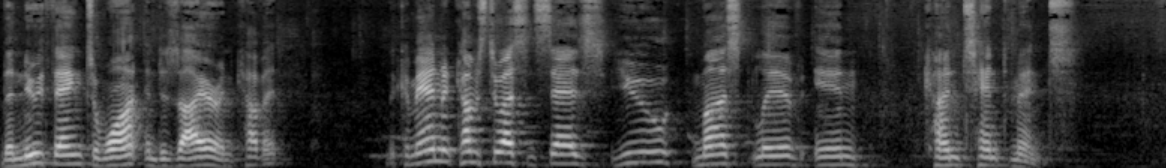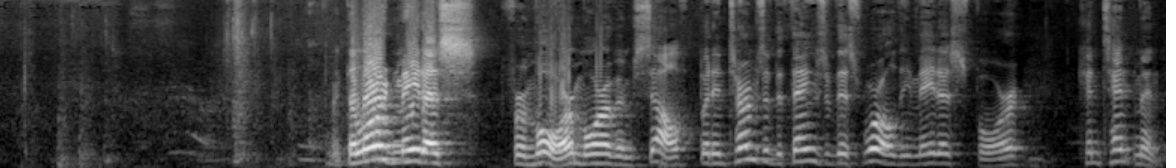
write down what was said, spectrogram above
the new thing to want and desire and covet. The commandment comes to us and says, You must live in contentment. The Lord made us for more, more of Himself, but in terms of the things of this world, He made us for contentment.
